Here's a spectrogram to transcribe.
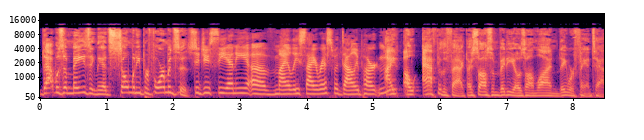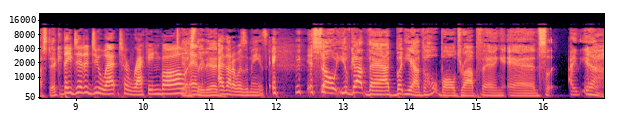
that was amazing. They had so many performances. Did you see any of Miley Cyrus with Dolly Parton? I, oh, after the fact, I saw some videos online. They were fantastic. they did a duet to Wrecking Ball, Yes, and they did. I thought it was amazing. so you've got that, but yeah, the whole ball drop thing, and so I, yeah,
